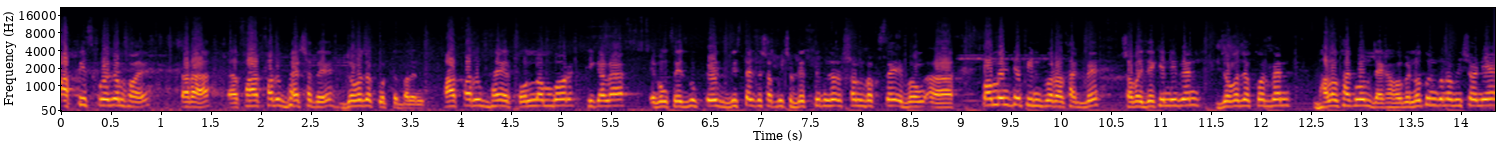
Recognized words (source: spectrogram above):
পাপ্পিস প্রয়োজন হয় তারা ফাহাদ ফারুক ভাইয়ের সাথে যোগাযোগ করতে পারেন। ফাহাদ ফারুক ভাইয়ের ফোন নম্বর, ঠিকানা এবং ফেসবুক পেজ বিস্তারিত সবকিছু ডেসক্রিপশন বক্সে এবং কমেন্টে পিন করা থাকবে। সবাই দেখে নেবেন, যোগাযোগ করবেন। ভালো থাকুন, দেখা হবে নতুন কোনো বিষয় নিয়ে,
